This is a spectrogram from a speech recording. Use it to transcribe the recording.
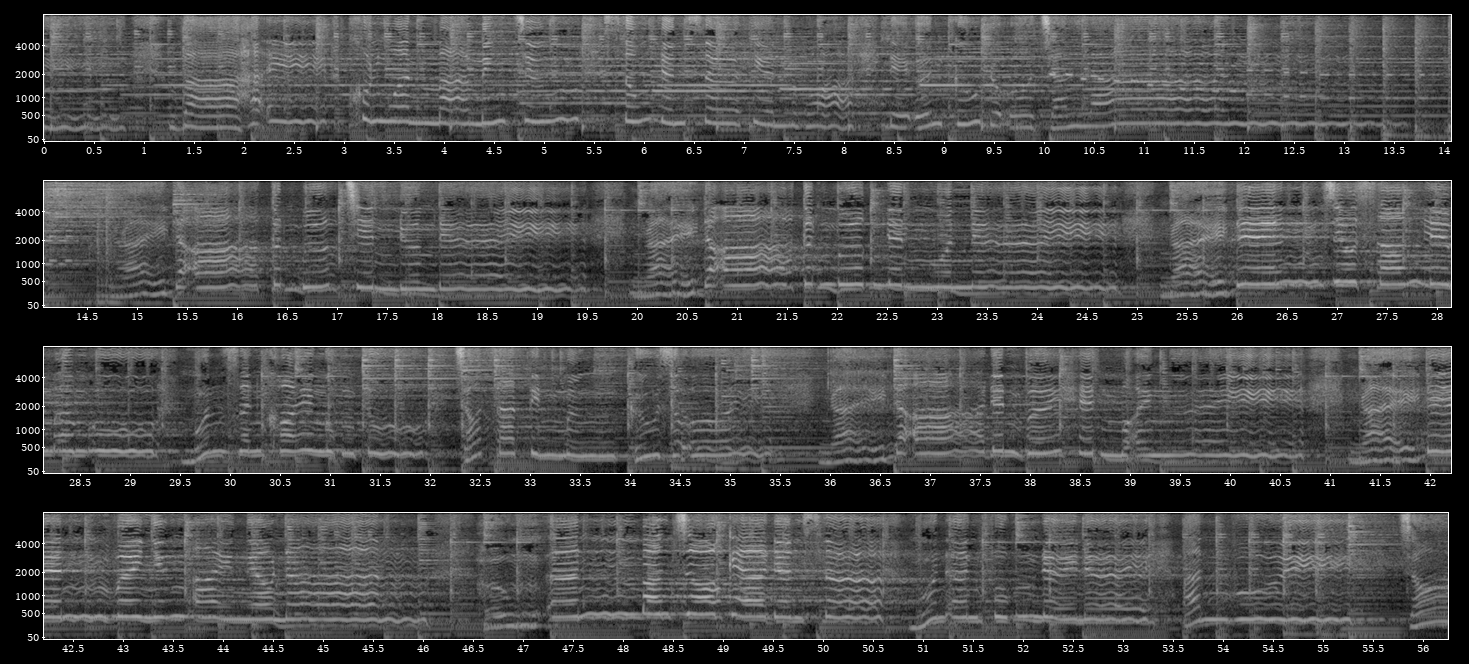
Và hãy khôn ngoan mà minh chứng, sống đơn sơ hiền hòa để ơn cứu độ tràn lan. tin mừng cứu rỗi. Ngài đã đến với hết mọi người. Ngài đến với những ai nghèo nàn. Hồng ân ban cho kẻ đơn sơ muốn ơn phúc nơi nơi an vui cho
